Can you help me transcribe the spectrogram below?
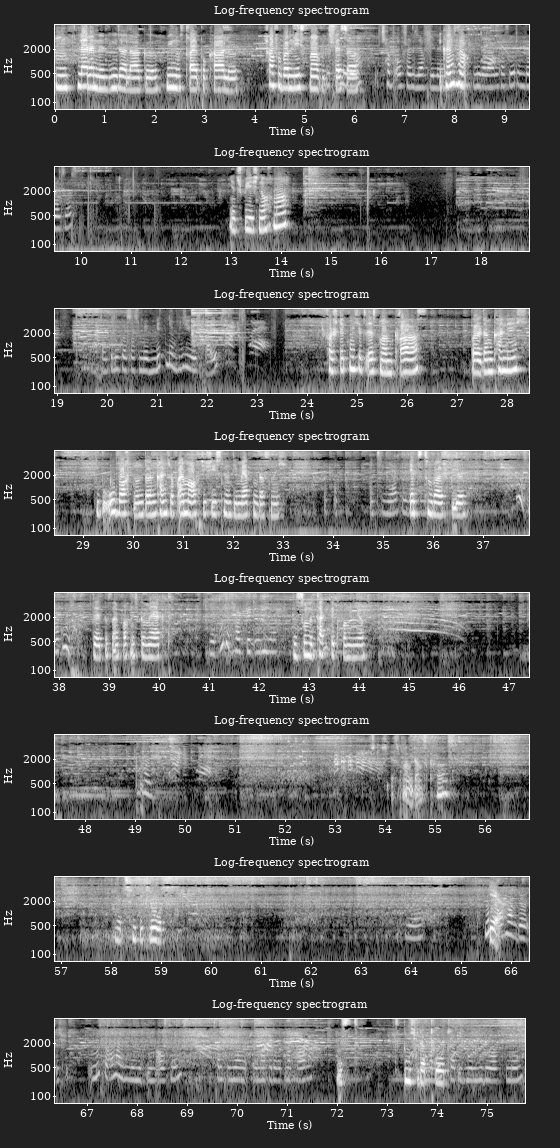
Hm, leider eine Niederlage. Minus drei Pokale. Ich hoffe, beim nächsten Mal wird's Ich besser. finde, Ich habe auch schon sehr viele Ihr könnt Niederlagen kassiert in Brawl jetzt spiele ich nochmal. Danke, Lukas, dass du mir mitten im Video schreibst. Ich verstecke mich jetzt erstmal im Gras, weil dann kann ich die beobachten und dann kann ich auf einmal auf die schießen und die merken das nicht. Jetzt zum Beispiel. Oh, das war gut. Der hat das einfach nicht gemerkt. Das ist eine gute Taktik, Elia. Das ist so eine Taktik von mir. Erstmal wieder ins Gras. Jetzt schieße ich los. Ja. Ich müsste Yeah. auch mal wieder, ich müsste auch mal ein Video mit ihm aufnehmen. Kannst du mir äh, nachher direkt mal fragen. Mist. Jetzt bin ich wieder tot. Lust hat, mit mir ein Video aufzunehmen.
